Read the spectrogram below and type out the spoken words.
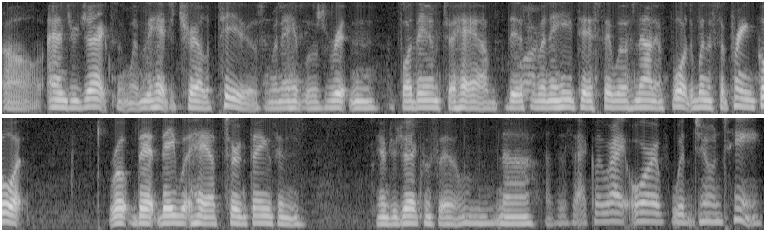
uh, Andrew Jackson when we had the Trail of Tears when it was written for them to have this when he just said well it's not enforced when the Supreme Court wrote that they would have certain things and Andrew Jackson said mm, nah That's exactly right. Or with Juneteenth,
